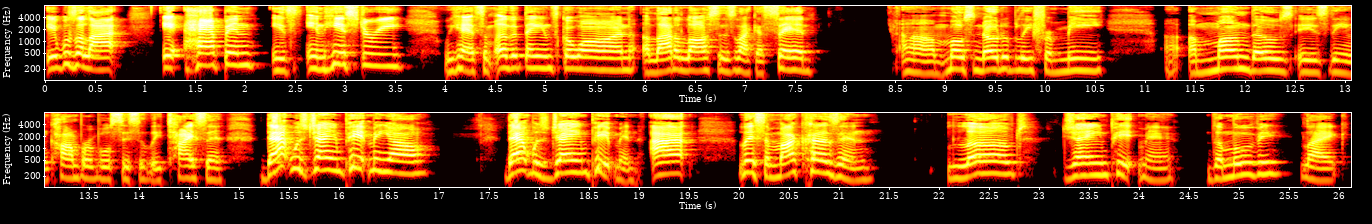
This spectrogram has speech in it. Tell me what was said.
it was a lot. It happened. It's in history. We had some other things go on, a lot of losses, like I said. Um, most notably for me, uh, among those is the incomparable Cicely Tyson. That was Jane Pittman, y'all. That was Jane Pittman. I listen, my cousin loved Jane Pittman, the movie, like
